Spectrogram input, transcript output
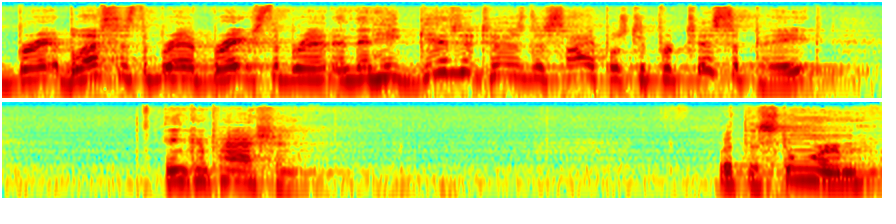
blesses the bread, breaks the bread, and then he gives it to his disciples to participate in compassion. With the storm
